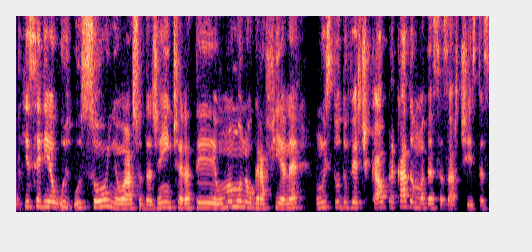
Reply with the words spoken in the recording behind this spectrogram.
O que seria o, o, sonho, eu acho, da gente era ter uma monografia, né? Um estudo vertical para cada uma dessas artistas.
